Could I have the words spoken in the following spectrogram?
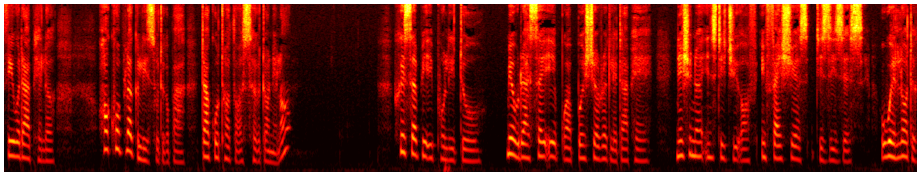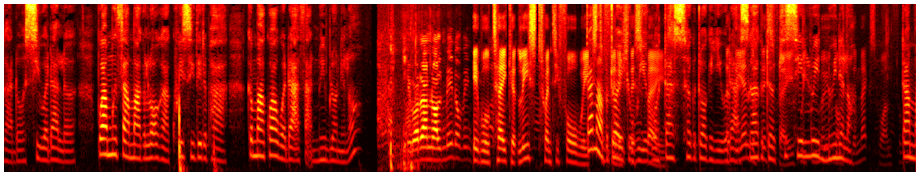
စီဝဒါဖေလဟခုဖလကလီဆုတကပါတာကိုထောတော်ဆကတော့နေလောခိစပီပိုလီတိုမြေဝဒါဆေးအပွားပရှယ်ရက်လက်တာဖေ National Institute of Infectious Diseases ဝေလော့တကတော့စီဝဒါလပွားမှုစာမကလောကခွီစီတဲ့တဖာကမာကွာဝဒါအစာနွေးဘလောနေလော Ci vorranno almeno 20 It will take at least 24 weeks တမ to ပတော် finish က this ဝီကို phase. တဆကတော့ကယူဒါ At the စ end က of တော့ this ခီ phase, စီ we လွိ move နွိ on နေ to လော the next one for တမ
